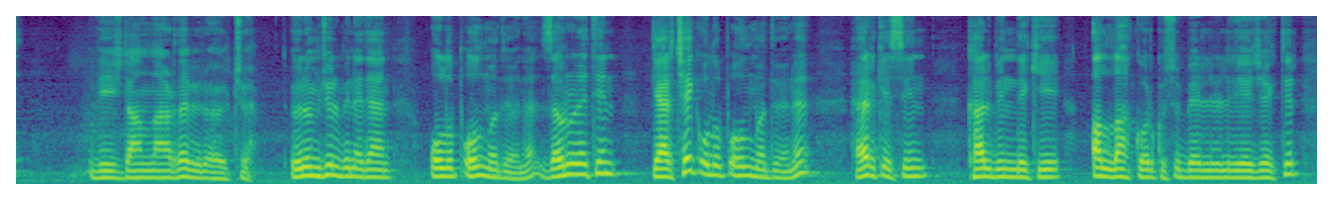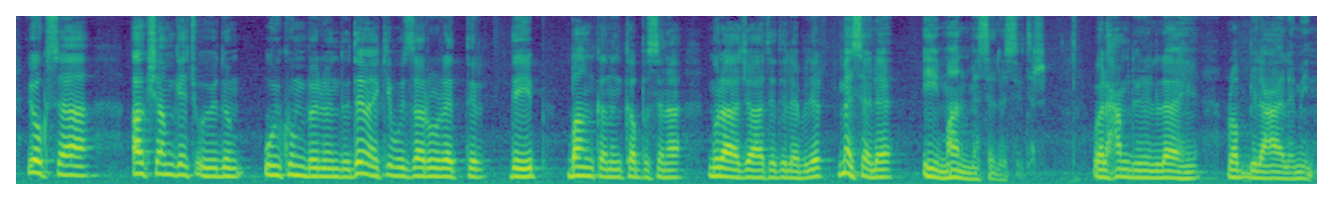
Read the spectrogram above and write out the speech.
vicdanlarda bir ölçü. Ölümcül bir neden olup olmadığını, zaruretin gerçek olup olmadığını herkesin kalbindeki Allah korkusu belirleyecektir. Yoksa akşam geç uyudum, uykum bölündü demek ki bu zarurettir deyip bankanın kapısına müracaat edilebilir. Mesele iman meselesidir. Velhamdülillahi Rabbil alemin.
